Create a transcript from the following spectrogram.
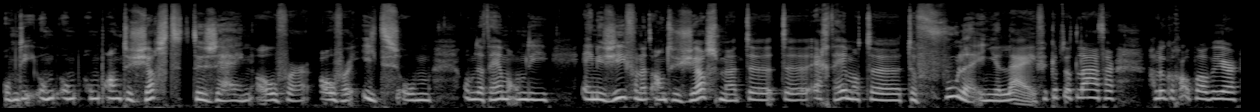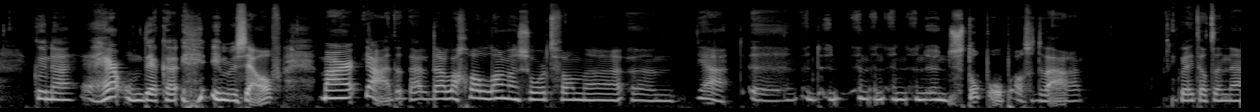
om, die, om, om, om enthousiast te zijn over, over iets. Om, om, dat helemaal, om die energie van het enthousiasme te, te, echt helemaal te, te voelen in je lijf. Ik heb dat later gelukkig ook wel weer kunnen herontdekken in mezelf. Maar ja, daar, daar lag wel lang een soort van uh, um, ja, een, een, een, een, een stop op, als het ware. Ik weet dat een, uh,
